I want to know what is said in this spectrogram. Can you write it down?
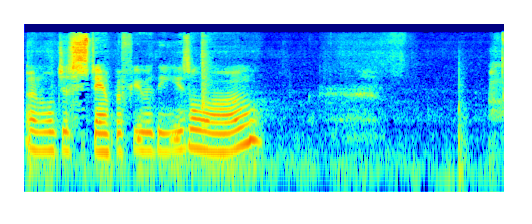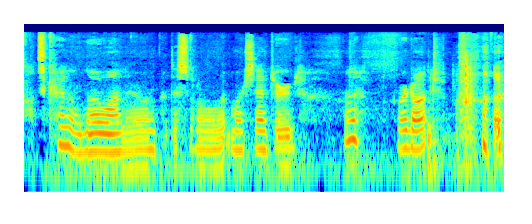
And we'll just stamp a few of these along. It's kind of low on there. I'll put this one a little bit more centered. Or not.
